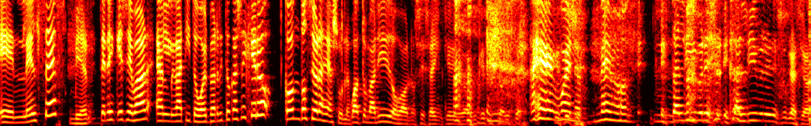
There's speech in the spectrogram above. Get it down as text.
en el CEF. Bien. Tenés que llevar al gatito o al perrito callejero con 12 horas de ayuno. O a tu marido, o no sé si alguien quiere, o qué sé yo. Eh, sé bueno, yo. vemos. Está libre, está libre de su creación.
